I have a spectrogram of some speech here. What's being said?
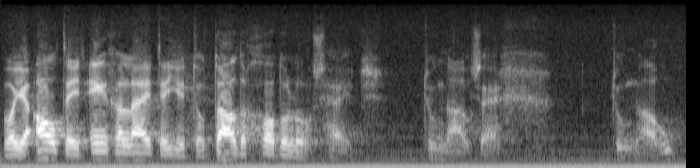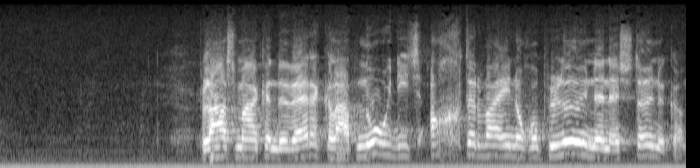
word je altijd ingeleid in je totale goddeloosheid. Toen nou zeg, toen nou. Plaatsmakende werk laat nooit iets achter waar je nog op leunen en steunen kan.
